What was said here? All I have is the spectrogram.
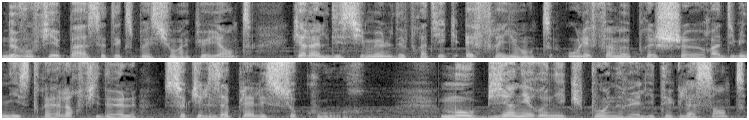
Ne vous fiez pas à cette expression accueillante, car elle dissimule des pratiques effrayantes où les fameux prêcheurs administraient à leurs fidèles ce qu'ils appelaient les secours. Mot bien ironique pour une réalité glaçante,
